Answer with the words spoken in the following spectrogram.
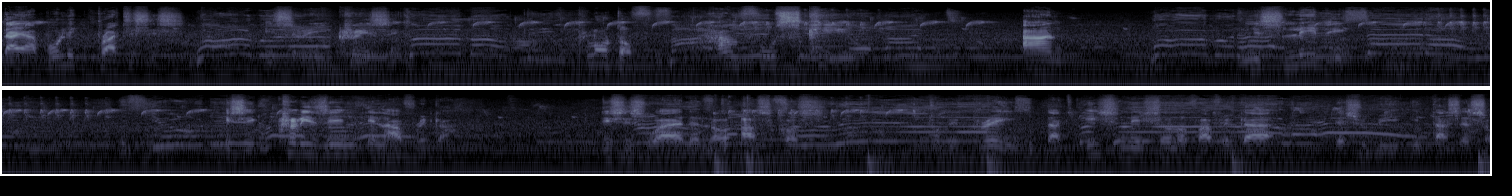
diabolic practices is increasing, plot of harmful skill and misleading is increasing in Africa. This is why the Lord asks us to be praying that each nation of Africa there should be intercessor.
